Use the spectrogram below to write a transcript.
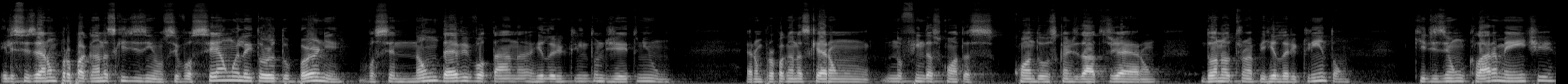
eles fizeram propagandas que diziam: se você é um eleitor do Bernie, você não deve votar na Hillary Clinton de jeito nenhum. Eram propagandas que eram, no fim das contas, quando os candidatos já eram Donald Trump e Hillary Clinton, que diziam claramente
